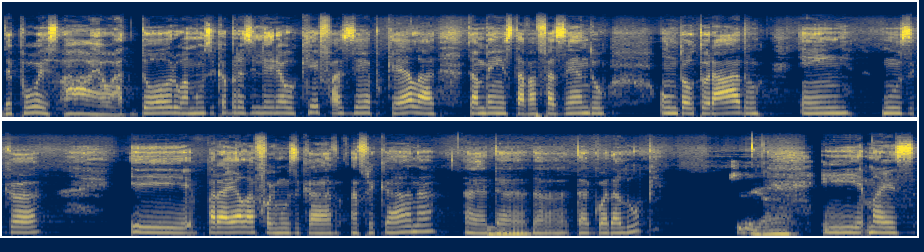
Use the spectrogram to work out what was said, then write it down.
depois, ah, oh, eu adoro a música brasileira, o que fazer? Porque ela também estava fazendo um doutorado em música e para ela foi música africana é, uhum. da, da, da Guadalupe. Que legal. E, mas,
